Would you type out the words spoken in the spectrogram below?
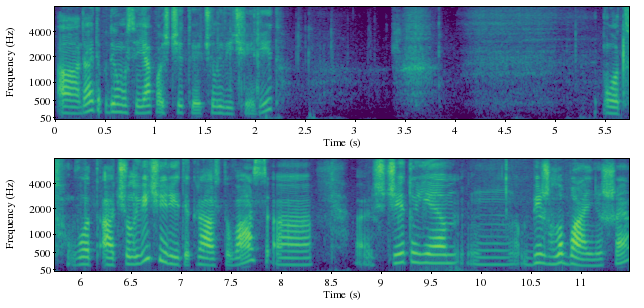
А, давайте подивимося, як вас читує чоловічий рід. От, от, а чоловічий рід якраз у вас е, е, щитує більш глобальніше.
